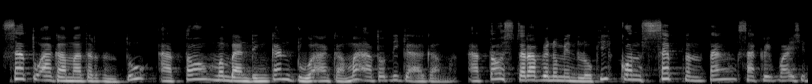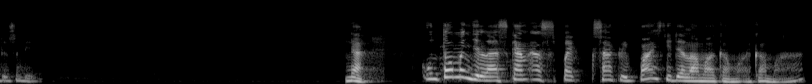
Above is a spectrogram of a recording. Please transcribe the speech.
satu agama tertentu atau membandingkan dua agama atau tiga agama. Atau secara fenomenologi konsep tentang sacrifice itu sendiri. Nah, untuk menjelaskan aspek sacrifice di dalam agama-agama,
